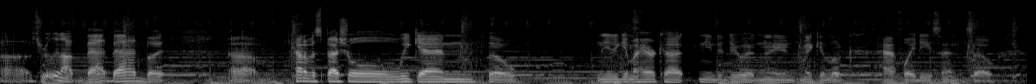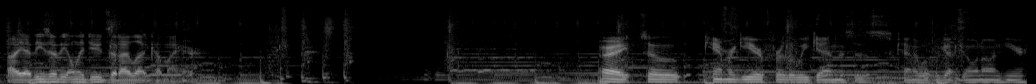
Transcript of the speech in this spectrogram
uh, it's really not that bad, but um, kind of a special weekend, so need to get my hair cut, need to do it, and need to make it look halfway decent. So uh, yeah, these are the only dudes that I let cut my hair. All right, so camera gear for the weekend. This is kind of what we got going on here.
